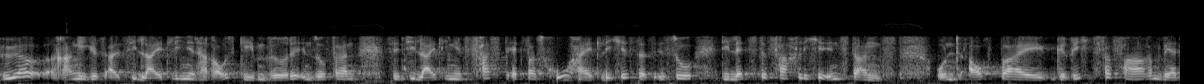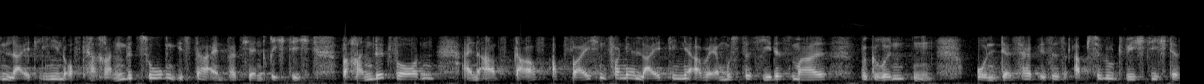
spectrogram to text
höherrangiges als die Leitlinien herausgeben würde. Insofern sind die Leitlinien fast etwas Hoheitliches. Das ist so die letzte fachliche Instanz. Und auch bei Gerichtsverfahren werden Leitlinien oft herangezogen. Ist da ein Patient richtig behandelt worden? Ein Arzt darf abweichen von der Leitlinie, aber er muss das jedes Mal begründen. Und deshalb ist es absolut wichtig, dass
